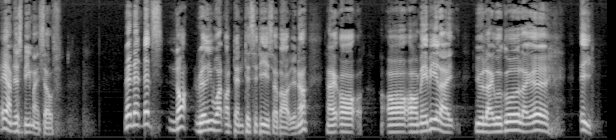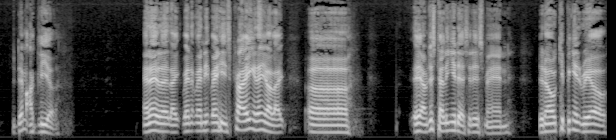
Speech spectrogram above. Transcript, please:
hey, I'm just being myself. That, that, that's not really what authenticity is about, you know? Like, or, or, or maybe like, you like will go like, uh, hey, you're damn. Uh. And then like, when, when, when he's crying and then you're like, uh, hey, I'm just telling you this, it is, man. You know, keeping it real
